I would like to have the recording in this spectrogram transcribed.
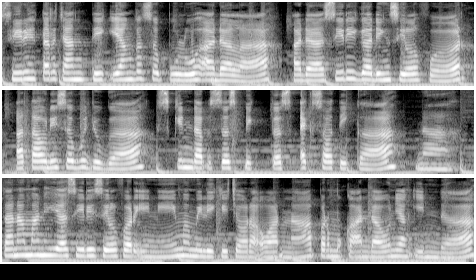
Sirih tercantik yang ke-10 adalah ada sirih gading silver atau disebut juga Skindapsus pictus exotica. Nah, tanaman hias sirih silver ini memiliki corak warna permukaan daun yang indah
